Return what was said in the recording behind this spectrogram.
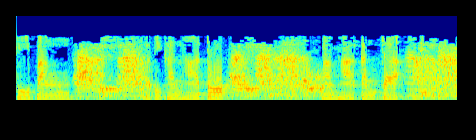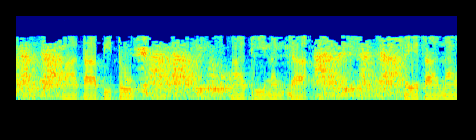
ทีปัง ปฏิคันหาตุมามหากันจะ มาตาปิตุ อาทีนันจะเปตานัง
